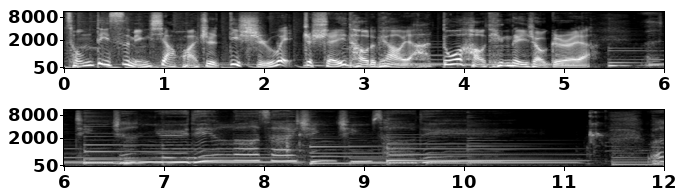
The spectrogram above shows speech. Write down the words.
从第四名下滑至第十位，这谁投的票呀？多好听的一首歌呀！我听见雨滴落在青青草地，我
